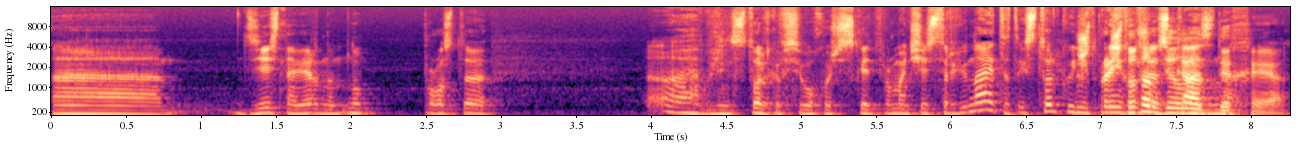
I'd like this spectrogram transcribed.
э, здесь, наверное, ну, просто... а, блин, столько всего хочется сказать про Манчестер Юнайтед, и столько не про них что там делает сказано. ДХ?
